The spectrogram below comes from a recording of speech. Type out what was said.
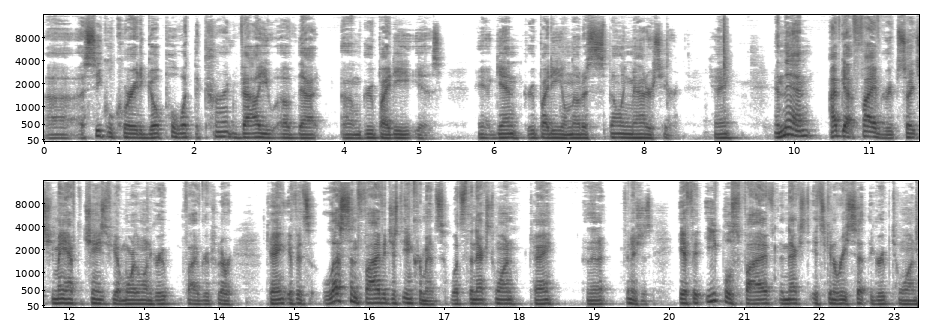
uh, a SQL query to go pull what the current value of that um, group ID is. Again, group ID, you'll notice spelling matters here, okay? And then I've got five groups, so you may have to change if you got more than one group, five groups, whatever. Okay, if it's less than five, it just increments. What's the next one? Okay, and then it finishes. If it equals five, the next, it's gonna reset the group to one.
